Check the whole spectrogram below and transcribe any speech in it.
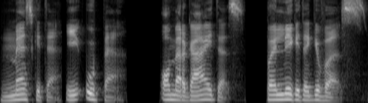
meskite į upę, o mergaitės palikite gyvas.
